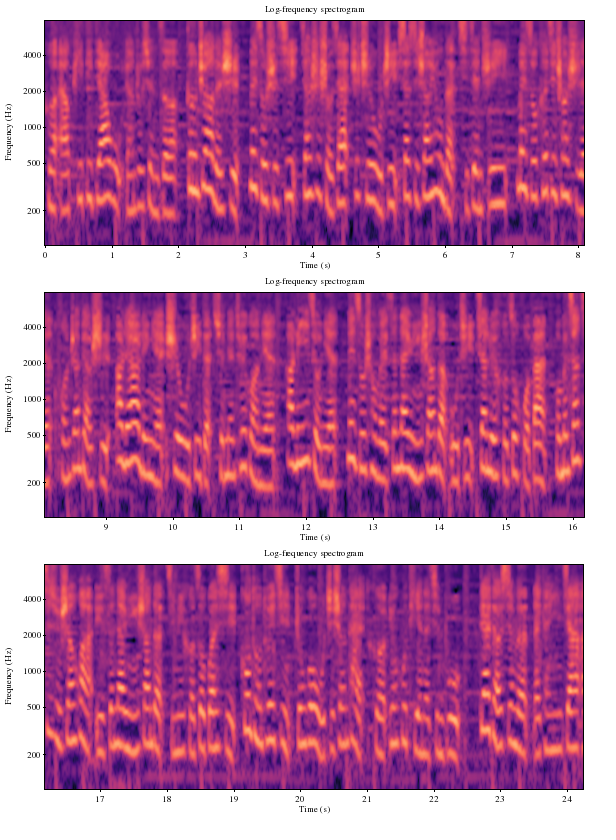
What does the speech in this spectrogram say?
和 LPDDR5 两种选择。更重要的是，魅族十七将是首家支持 5G 消息商用的旗舰之一。魅族科技创始人黄章表示，2020年是 5G 的全面推广年。2019年，魅族成为三大运营商的 5G 战略合作伙伴。我们将继续深化与三大运营商的紧密合作关系，共同推进中国 5G 生态和用户体验的进步。第二条新闻来看，一加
